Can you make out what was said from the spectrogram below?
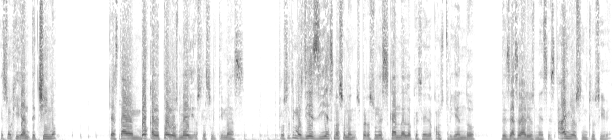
Es un gigante chino que ha estado en boca de todos los medios las últimas, los últimos 10 días más o menos, pero es un escándalo que se ha ido construyendo desde hace varios meses, años inclusive.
